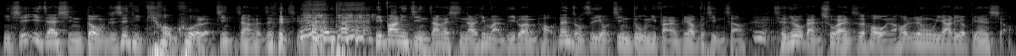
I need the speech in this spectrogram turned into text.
你其实一直在行动，只是你跳过了紧张的这个阶段。对，你把你紧张的心拿去满地乱跑，但总是有进度，你反而比较不紧张。嗯，成就感出来之后，然后任务压力又变小，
